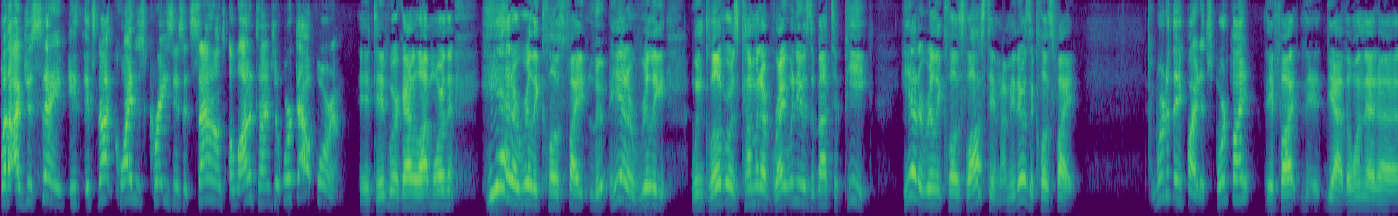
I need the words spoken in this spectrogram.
but I'm just saying it, it's not quite as crazy as it sounds. A lot of times it worked out for him. It did work out a lot more than he had a really close fight. He had a really when Glover was coming up right when he was about to peak. He had a really close loss to him. I mean, it was a close fight. Where did they fight? At Sport Fight? They fought, yeah, the one that uh,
